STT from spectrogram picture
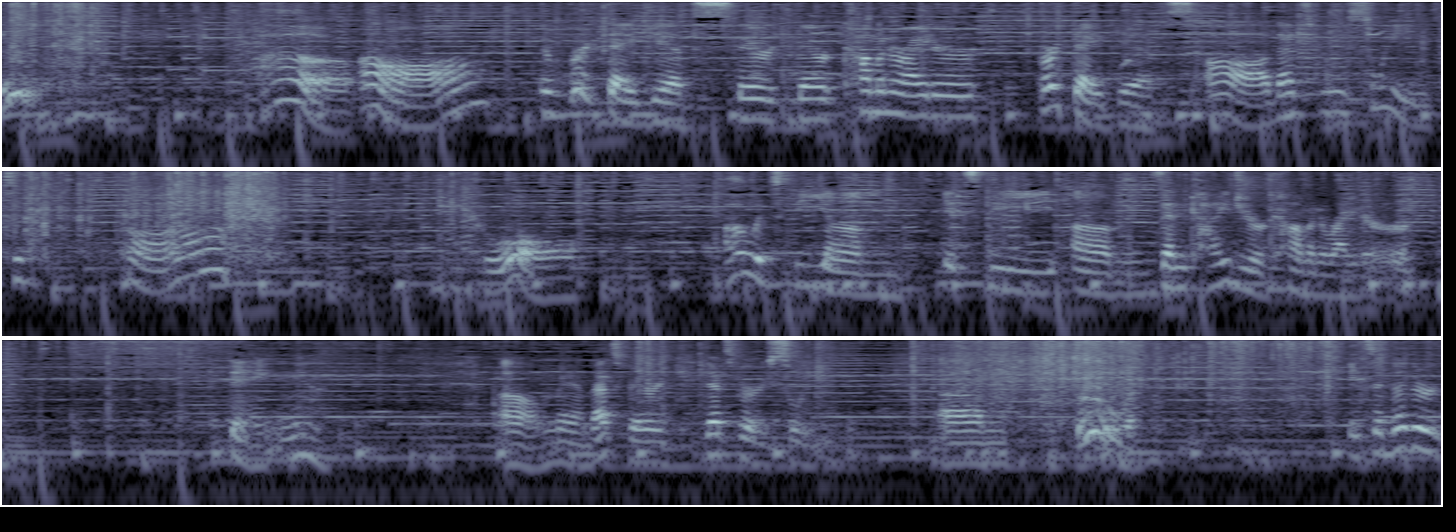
Ooh. Oh, aw. They're birthday gifts. They're they're Kamen Rider birthday gifts. Aw, that's really sweet. Aw. Cool. Oh, it's the um it's the um Zenkaiger Kamen Rider thing. Oh man, that's very that's very sweet. Um ooh. It's another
